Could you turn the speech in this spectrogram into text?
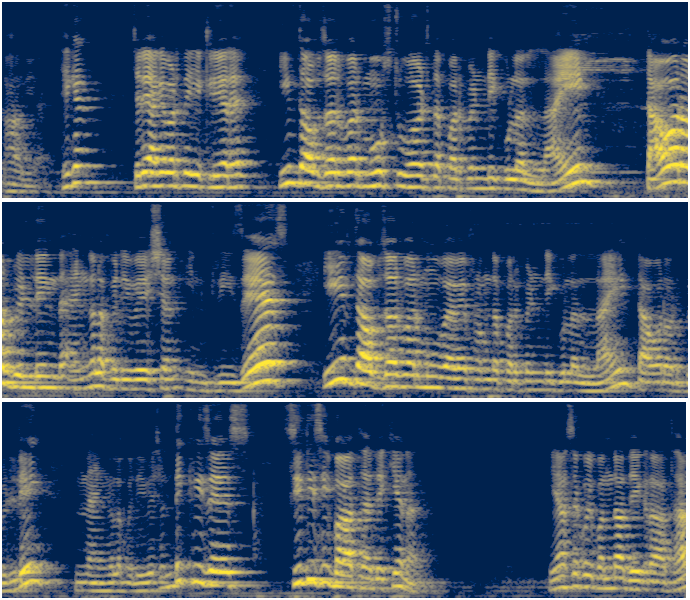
कहा गया? ठीक है? चलिए आगे बढ़ते ये क्लियर है. If the observer moves towards the perpendicular line tower और building the angle of elevation increases If the observer move away from the perpendicular line, tower or building, the angle of elevation decreases. सीधी सी बात है देखिए ना। यहाँ से कोई बंदा देख रहा था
